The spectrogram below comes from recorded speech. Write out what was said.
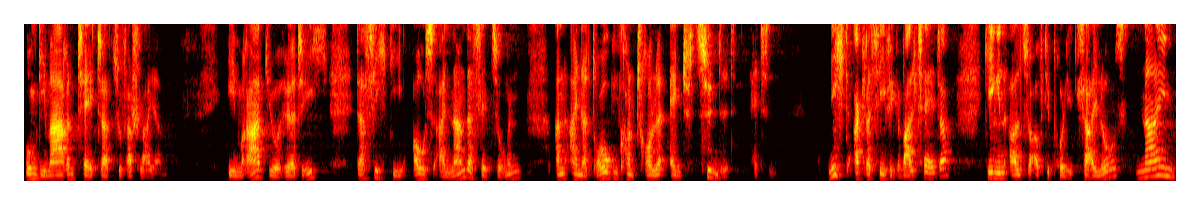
um die wahren Täter zu verschleiern. Im Radio hörte ich, dass sich die Auseinandersetzungen an einer Drogenkontrolle entzündet hätten. Nicht aggressive Gewalttäter gingen also auf die Polizei los. Nein,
